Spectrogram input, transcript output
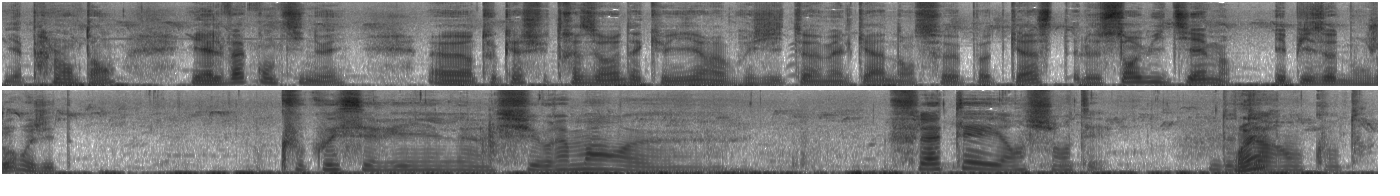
il n'y a pas longtemps et elle va continuer. Euh, en tout cas, je suis très heureux d'accueillir Brigitte Melka dans ce podcast, le 108e épisode. Bonjour Brigitte. Coucou Cyril, je suis vraiment euh, flattée et enchantée de Ouais. ta rencontre.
